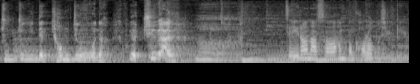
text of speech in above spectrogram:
중증인데 경증 오거나 그러니까 취업이 안 돼. 이제 일어나서 한번 걸어보실게요.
